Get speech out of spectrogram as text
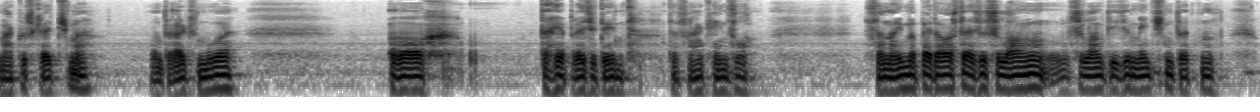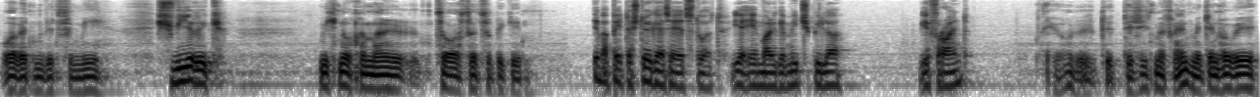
Markus Kretschmer und Ralf Moore, aber auch der Herr Präsident, der Frank Hensel, sind noch immer bei der Austria. Also solange, solange diese Menschen dort arbeiten, wird es für mich schwierig, mich noch einmal zur Austria zu begeben. Aber Peter Stöger ist ja jetzt dort, Ihr ehemaliger Mitspieler, Ihr Freund. Ja, das ist mein Freund, mit dem habe ich äh,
